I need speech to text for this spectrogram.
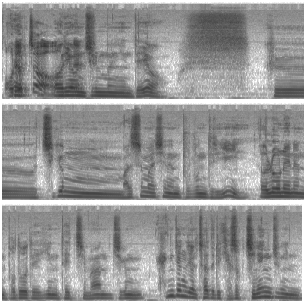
어렵죠? 어, 려운 네. 질문인데요. 그 지금 말씀하시는 부분들이 언론에는 보도되긴 됐지만 지금 행정 절차들이 계속 진행 중인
